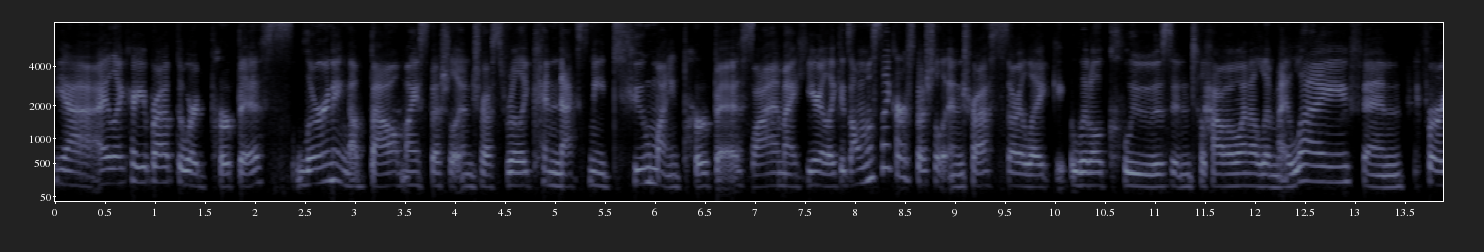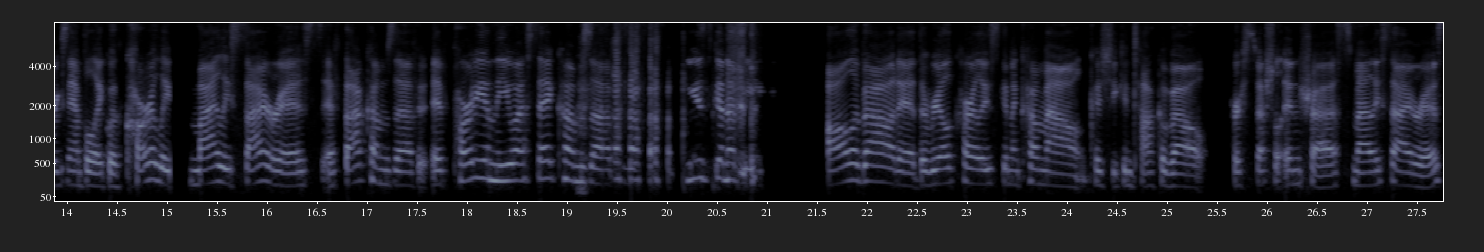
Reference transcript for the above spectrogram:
Yeah, I like how you brought up the word purpose. Learning about my special interests really connects me to my purpose. Why am I here? Like it's almost like our special interests are like little clues into how I want to live my life. And for example, like with Karly, Miley Cyrus, if that comes up, if Party in the USA comes up, he's going to be all about it. The real Karly's going to come out because she can talk about her special interest, Miley Cyrus.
